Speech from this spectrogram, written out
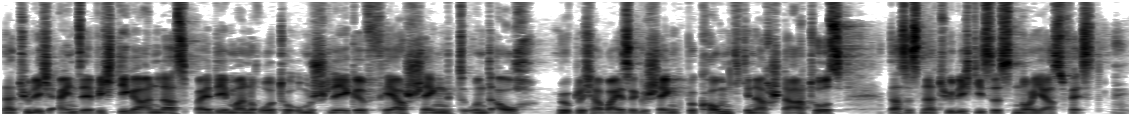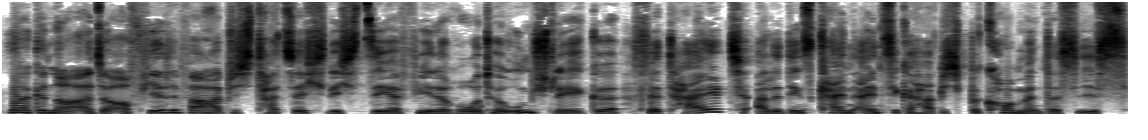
Natürlich ein sehr wichtiger Anlass, bei dem man rote Umschläge verschenkt und auch möglicherweise geschenkt bekommt, je nach Status. Das ist natürlich dieses Neujahrsfest. Ja, genau. Also auf jeden Fall habe ich tatsächlich sehr viele rote Umschläge verteilt. Allerdings kein einziger habe ich bekommen. Das ist.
